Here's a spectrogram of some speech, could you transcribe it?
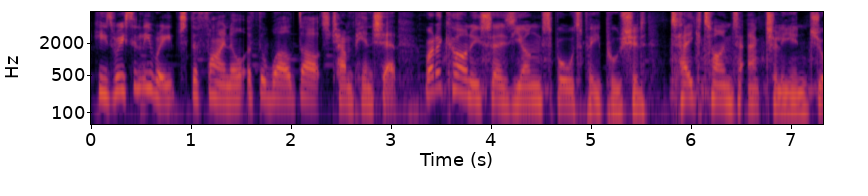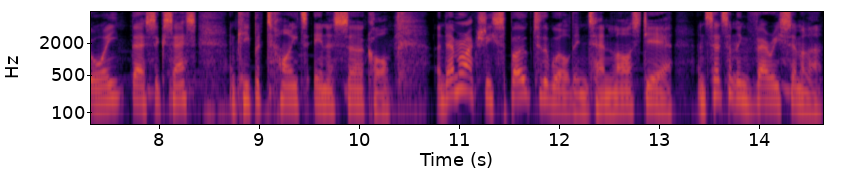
He's recently reached the final of the World Darts Championship. Raducanu says young sports people should take time to actually enjoy their success and keep a tight inner circle. And Emma actually spoke to the World in 10 last year and said something very similar.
